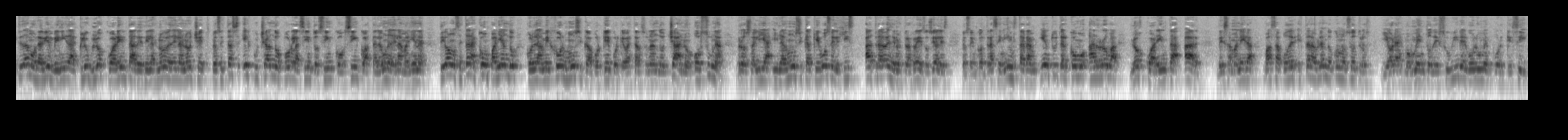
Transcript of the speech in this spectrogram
te damos la bienvenida a Club Los 40 desde las 9 de la noche. Nos estás escuchando por la 105.5 hasta la 1 de la mañana. Te vamos a estar acompañando con la mejor música. ¿Por qué? Porque va a estar sonando Chano, Osuna, Rosalía y la música que vos elegís a través de nuestras redes sociales. Nos encontrás en Instagram y en Twitter como arroba los 40ar. De esa manera vas a poder estar hablando con nosotros y ahora es momento de subir el volumen porque sí,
